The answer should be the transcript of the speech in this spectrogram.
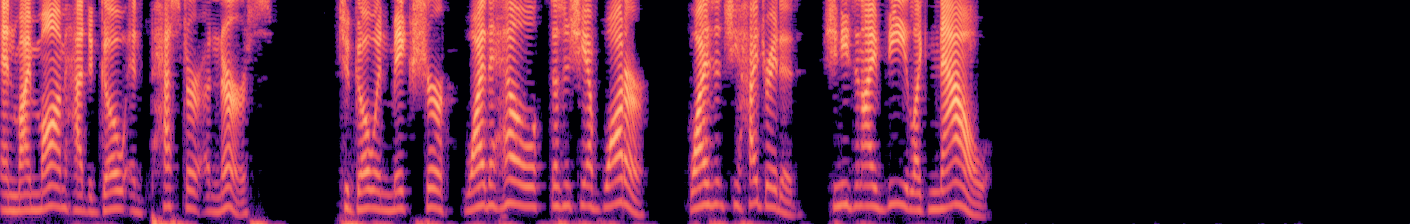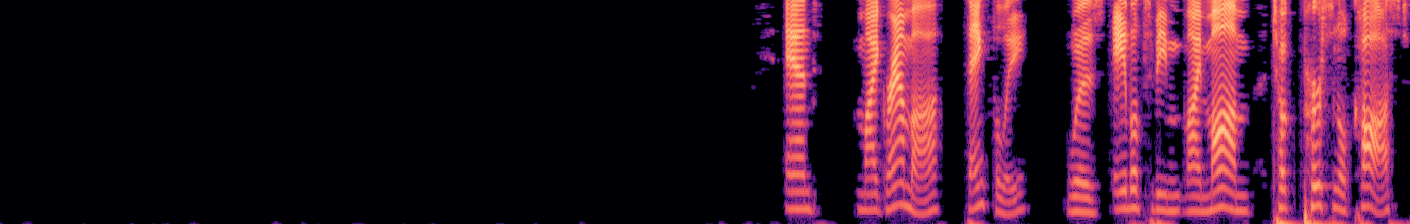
And my mom had to go and pester a nurse to go and make sure, why the hell doesn't she have water? Why isn't she hydrated? She needs an IV, like now. And my grandma, thankfully, was able to be, my mom took personal cost.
